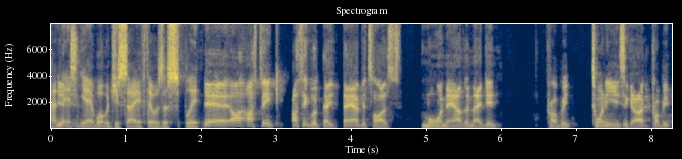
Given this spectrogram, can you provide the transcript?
And yes. then, yeah, what would you say if there was a split? Yeah, I, I think I think look, they they advertise more now than they did probably 20 years ago. Probably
